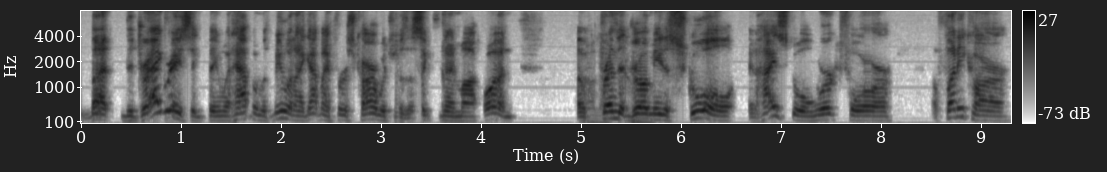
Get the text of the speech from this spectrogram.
but the drag racing thing, what happened with me when I got my first car, which was a 69 Mach 1, a Oh, friend that drove me to school in high school worked for a funny car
